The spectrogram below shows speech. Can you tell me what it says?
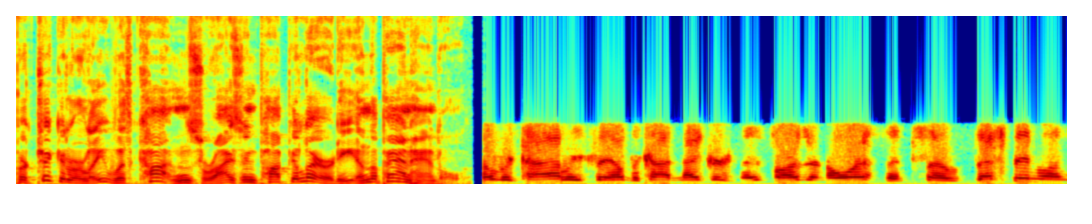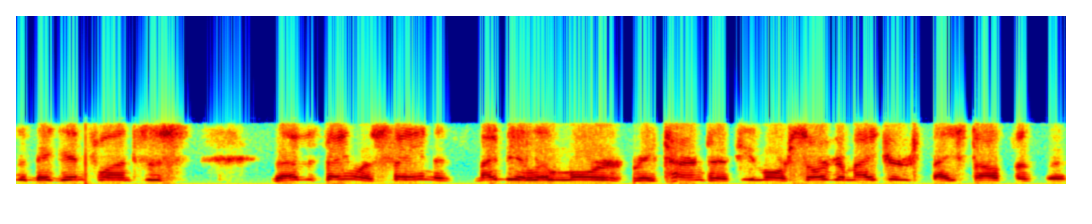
particularly with cotton's rising popularity in the panhandle. Over time, we failed the cotton acres move farther north, and so that's been one of the big influences. The other thing was seen is maybe a little more return to a few more sorghum acres based off of the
